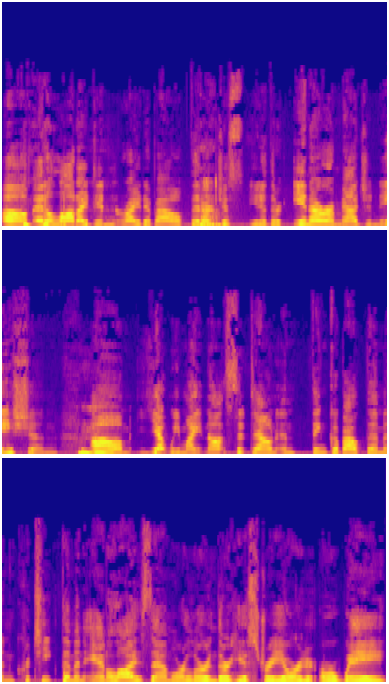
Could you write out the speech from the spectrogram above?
um, and a lot I didn't write about that are just, you know, they're in our imagination, mm-hmm. um, yet we might not sit down and think about them and critique them and analyze them or learn their history or or weigh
